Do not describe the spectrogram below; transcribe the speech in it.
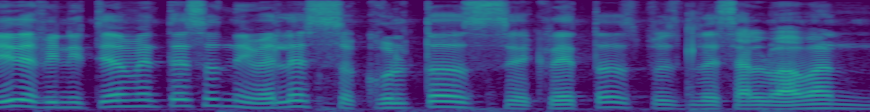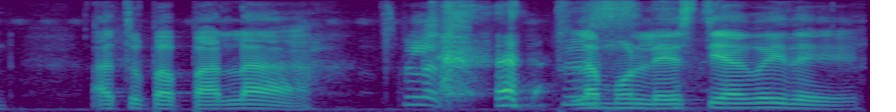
Sí, definitivamente esos niveles ocultos, secretos, pues le salvaban a tu papá la, pues, molestia, güey, de...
